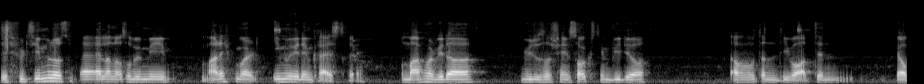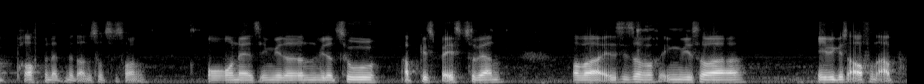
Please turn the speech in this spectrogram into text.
es fühlt sich immer noch so geil an, als ob ich mich manchmal immer wieder im Kreis drehe. Und manchmal wieder, wie du so schön sagst im Video, aber dann die Worte, ja, braucht man nicht mehr dann sozusagen. Ohne jetzt irgendwie dann wieder zu abgespaced zu werden. Aber es ist einfach irgendwie so ein ewiges Auf und Ab.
